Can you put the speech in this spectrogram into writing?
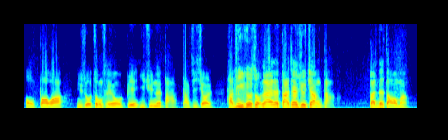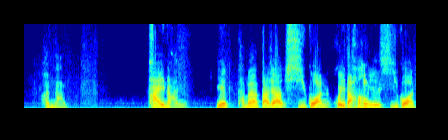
哦，包括你说中层、右边一军的打打击教练，他立刻说来了，大家就这样打，办得到吗？很难，太难了，因为坦白讲，大家习惯了，挥大方也习惯了。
